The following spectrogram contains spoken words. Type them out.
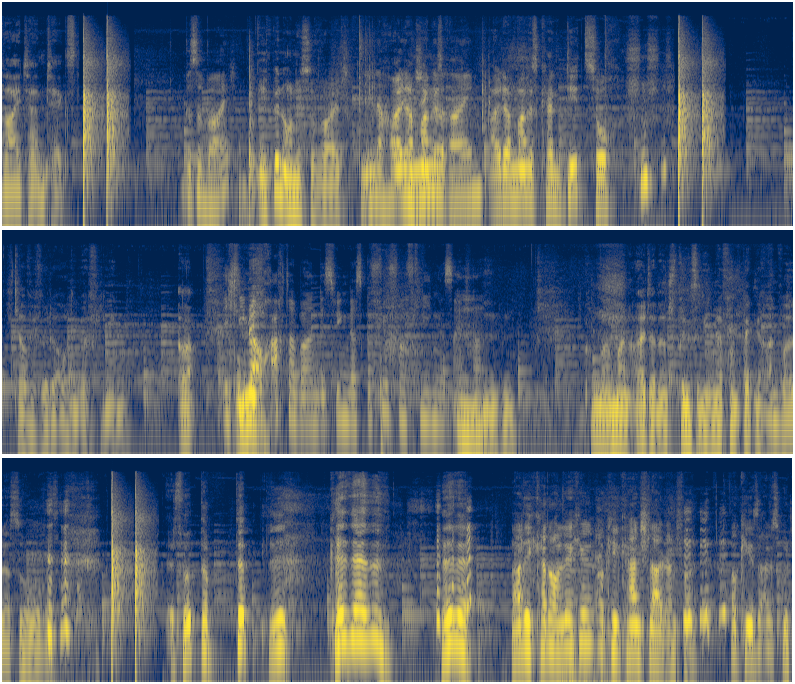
weiter im Text. Bist du weit? Ich bin noch nicht so weit. Lena, hau alter, den Mann Jingle ist, rein. alter Mann ist kein D-Zug. Ich glaube, ich würde auch lieber fliegen. Aber Ich liebe mich- auch Achterbahn, deswegen das Gefühl von Fliegen ist einfach... Guck mal, mein Alter, dann springst du nicht mehr vom Beckenrand, weil das so hoch ist. Warte, ich kann auch lächeln. Okay, kein Schlaganfall. Okay, ist alles gut.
